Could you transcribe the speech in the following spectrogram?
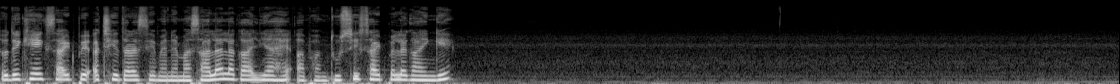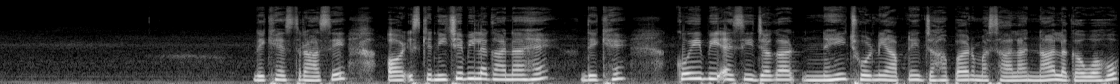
तो देखिए एक साइड पे अच्छी तरह से मैंने मसाला लगा लिया है, अब हम दूसरी साइड पे लगाएँगे। देखें इस तरह से। और इसके नीचे भी लगाना है, देखें। कोई भी ऐसी जगह नहीं छोड़नी आपने जहाँ पर मसाला ना लगा हुआ हो।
